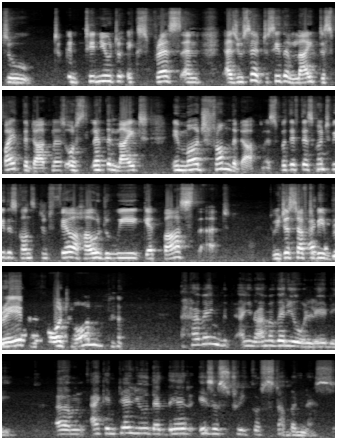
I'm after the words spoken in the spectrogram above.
to to continue to express and as you said to see the light despite the darkness or let the light emerge from the darkness but if there's going to be this constant fear how do we get past that we just have to be brave and forge on. having, you know, I'm a very old lady. Um, I can tell you that there is a streak of stubbornness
